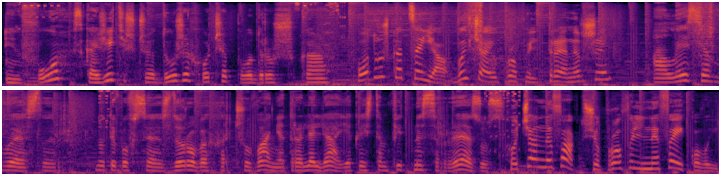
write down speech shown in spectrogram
інфу. Скажіть, що дуже хоче подружка. Подружка, це я вивчаю профіль тренерши. А Леся Веслер. Ну, типу, все, здорове харчування, траляля, якийсь там фітнес-резус. Хоча не факт, що профіль не фейковий.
